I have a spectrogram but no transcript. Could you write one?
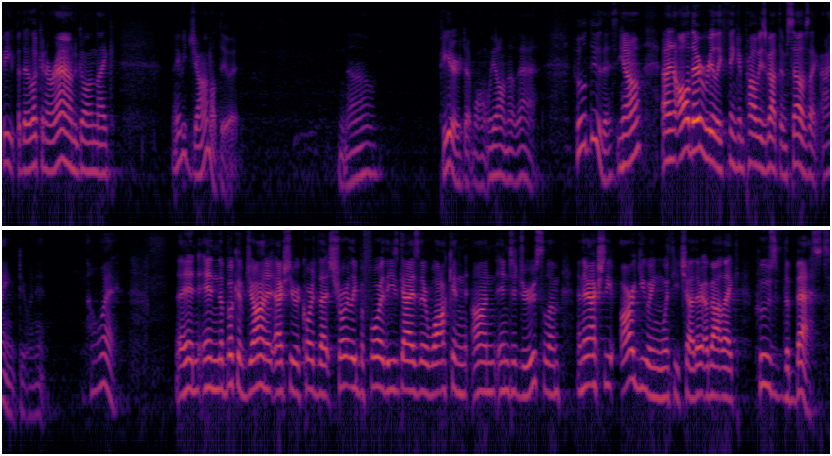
feet, but they're looking around going like, maybe John will do it. No. Peter won't. We all know that. Who'll do this? You know? And all they're really thinking probably is about themselves, like, I ain't doing it. No way. In, in the book of John, it actually records that shortly before these guys, they're walking on into Jerusalem and they're actually arguing with each other about like who's the best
